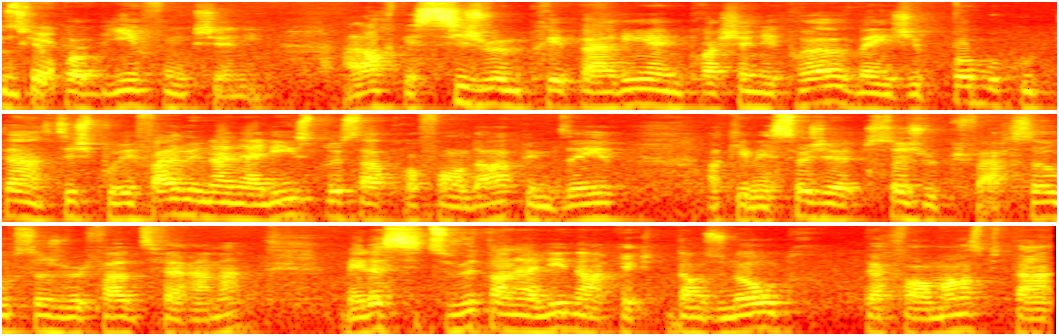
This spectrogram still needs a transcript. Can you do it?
tout ce qui n'a pas bien fonctionné. Alors que si je veux me préparer à une prochaine épreuve, ben j'ai pas beaucoup de temps. Tu sais, je pourrais faire une analyse plus en profondeur puis me dire, OK, mais ça, je, ça, veux plus faire ça ou ça, je veux le faire différemment. Mais là, si tu veux t'en aller dans, une autre performance puis t'en,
